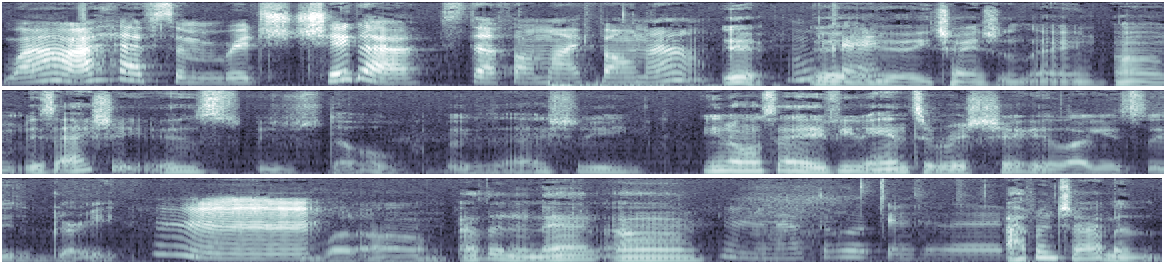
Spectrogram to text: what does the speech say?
Wow, I have some Rich Chigga stuff on my phone now. Yeah, okay. yeah, yeah. He changed his name. Um, it's actually is it's dope. It's actually, you know, what I'm saying if you into Rich Chigga, like it's it's great. Hmm. But um, other than that, um, I have to look into that. I've been trying to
